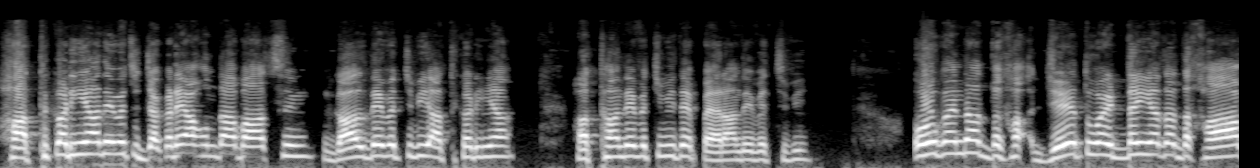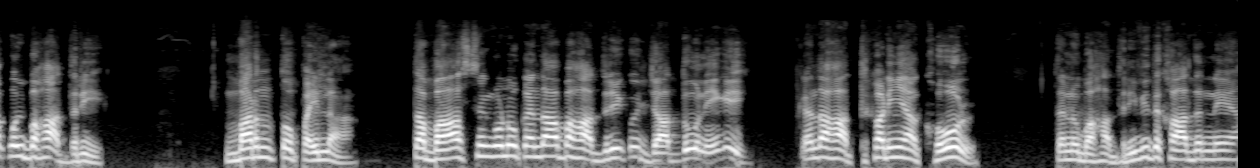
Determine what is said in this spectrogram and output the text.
ਹੱਥ ਕੜੀਆਂ ਦੇ ਵਿੱਚ ਜਕੜਿਆ ਹੁੰਦਾ ਬਾਦ ਸਿੰਘ, ਗਲ ਦੇ ਵਿੱਚ ਵੀ ਹੱਥ ਕੜੀਆਂ ਹੱਥਾਂ ਦੇ ਵਿੱਚ ਵੀ ਤੇ ਪੈਰਾਂ ਦੇ ਵਿੱਚ ਵੀ। ਉਹ ਕਹਿੰਦਾ, ਦਿਖਾ, ਜੇ ਤੂੰ ਐਡਾ ਹੀ ਆ ਤਾਂ ਦਿਖਾ ਕੋਈ ਬਹਾਦਰੀ। ਮਰਨ ਤੋਂ ਪਹਿਲਾਂ ਤਾਂ ਬਾਦ ਸਿੰਘ ਉਹਨੂੰ ਕਹਿੰਦਾ, ਬਹਾਦਰੀ ਕੋਈ ਜਾਦੂ ਨਹੀਂ ਗਈ ਕਹਿੰਦਾ, ਹੱਥ ਕੜੀਆਂ ਖੋਲ, ਤੈਨੂੰ ਬਹਾਦਰੀ ਵੀ ਦਿਖਾ ਦਿੰਨੇ ਆ।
